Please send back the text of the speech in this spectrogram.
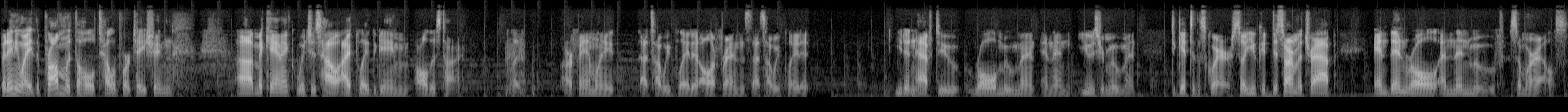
But anyway, the problem with the whole teleportation uh, mechanic, which is how I played the game all this time, like our family, that's how we played it. All our friends, that's how we played it. You didn't have to roll movement and then use your movement to get to the square. So you could disarm the trap and then roll and then move somewhere else.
